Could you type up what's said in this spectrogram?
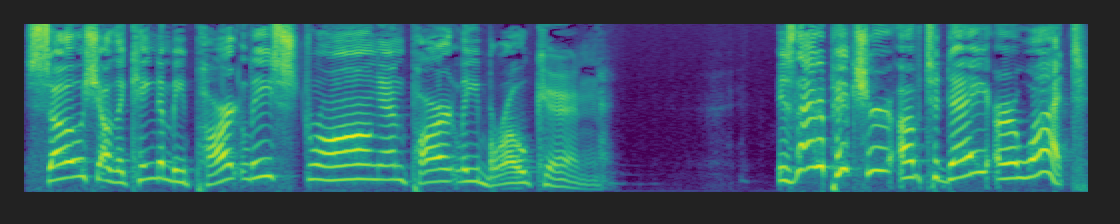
so shall the kingdom be partly strong and partly broken. Is that a picture of today or what?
